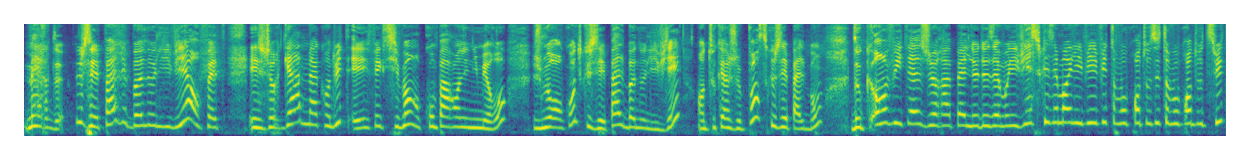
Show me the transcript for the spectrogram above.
merde, j'ai pas le bon Olivier en fait. Et je regarde ma conduite et effectivement, en comparant les numéros, je me rends compte que j'ai pas le bon Olivier. En tout cas, je pense que j'ai pas le bon. Donc en vitesse, je rappelle le deuxième Olivier. Excusez-moi, Olivier, vite, on vous prend tout de suite, on vous prend tout de suite.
